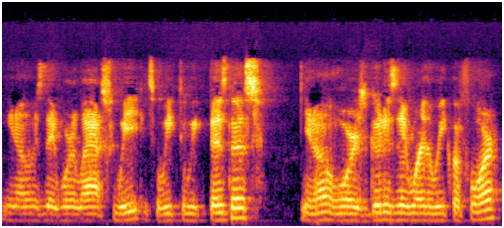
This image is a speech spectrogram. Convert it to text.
you know as they were last week. It's a week to week business, you know, or as good as they were the week before,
